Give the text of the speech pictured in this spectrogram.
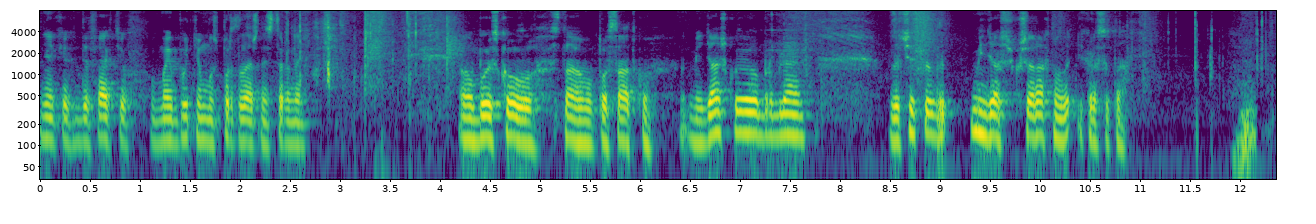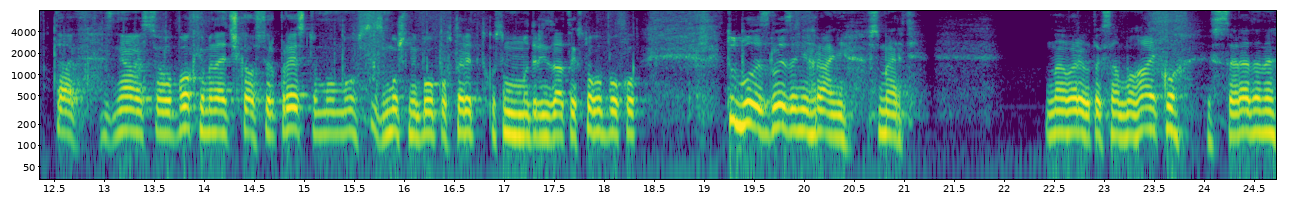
ніяких дефектів в майбутньому з протилежної сторони. Обов'язково ставимо посадку мідяшкою, обробляємо. Зачистили мідяшку, шарахнули і красота. Так, зняли з цього боку, мене чекав сюрприз, тому змушений був повторити таку саму модернізацію з того боку. Тут були злизані грані в смерть. Наварив так само гайку із середини.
